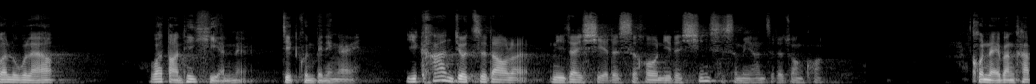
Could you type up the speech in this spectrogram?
ก็รู้แล้วว่าตอนที่เขียนเนี่ยจิตคุณเป็นยังไง一看就知道了你在写的时候你的心是什么样子的状况。คนไหนบังคับ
